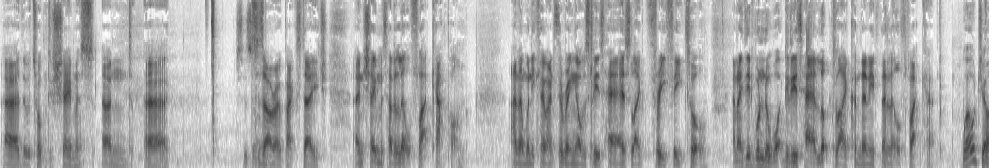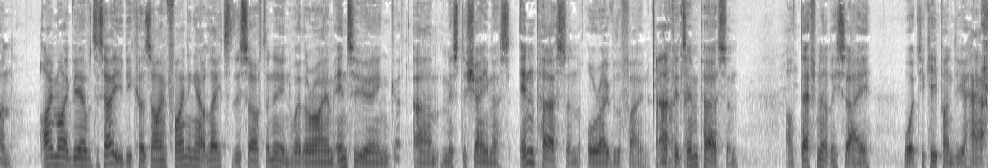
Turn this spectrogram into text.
Uh, they were talking to Sheamus and uh, Cesaro backstage, and Sheamus had a little flat cap on. And then when he came out to the ring, obviously his hair's like three feet tall. And I did wonder what did his hair look like underneath the little flat cap. Well, John, I might be able to tell you because I'm finding out later this afternoon whether I am interviewing um, Mr. Sheamus in person or over the phone. And Ah, if it's in person, I'll definitely say, "What do you keep under your hat?"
